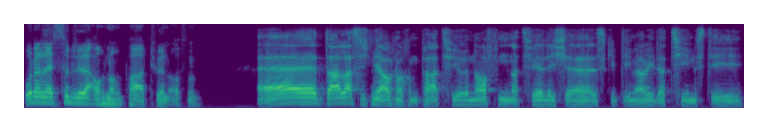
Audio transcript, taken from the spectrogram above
Oder lässt du dir da auch noch ein paar Türen offen? Äh, da lasse ich mir auch noch ein paar Türen offen. Natürlich, äh, es gibt immer wieder Teams, die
